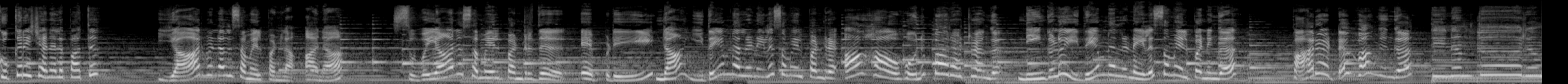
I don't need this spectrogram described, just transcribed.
குக்கரி சேனலை பார்த்து யார் வேணாலும் சமையல் பண்ணலாம். ஆனா சுவையான சமையல் பண்றது எப்படி? நான் இதயம் நல்லெண்ணெயில சமையல் பண்றேன். ஆஹா ஓஹோன்னு பாராட்டுறாங்க. நீங்களும் இதயம் நல்லெண்ணெயில சமையல் பண்ணுங்க. பாராட்ட வாங்குங்க. தினம் தோறும்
